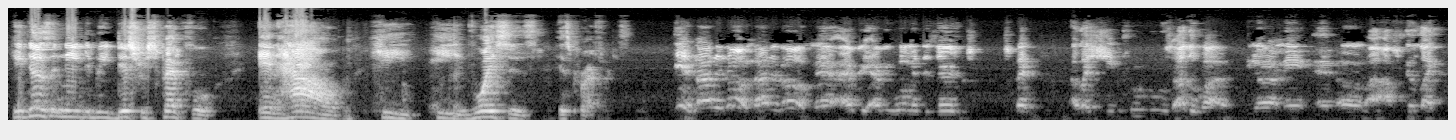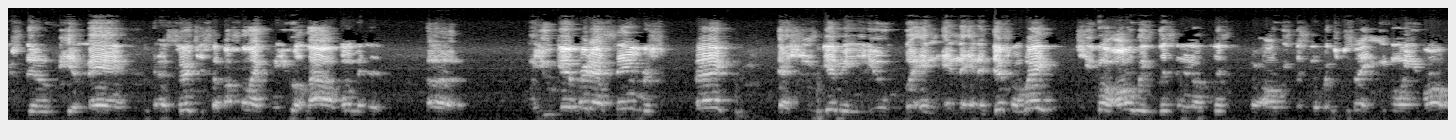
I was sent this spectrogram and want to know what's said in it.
he doesn't need to be disrespectful in how he, he voices his preference. Yeah, not at all, not at all, man. Every every woman deserves respect unless she proves otherwise. You know what I mean? And um, I, I feel like you still be a man and assert yourself. I feel like when you allow a woman to, uh, when you give her that same respect that she's giving you, but in, in, in a different way, she's gonna always listen and uplisten, or always listen to what you say, even when you're wrong.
